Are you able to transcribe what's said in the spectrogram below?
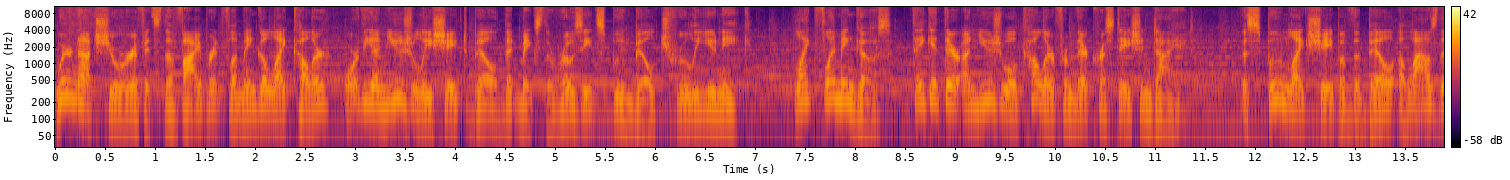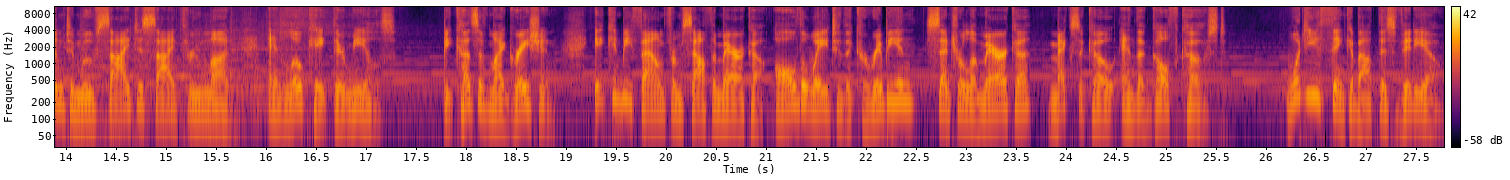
We're not sure if it's the vibrant flamingo-like color or the unusually shaped bill that makes the roseate spoonbill truly unique. Like flamingos, they get their unusual color from their crustacean diet. The spoon-like shape of the bill allows them to move side to side through mud and locate their meals. Because of migration, it can be found from South America all the way to the Caribbean, Central America, Mexico, and the Gulf Coast. What do you think about this video?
